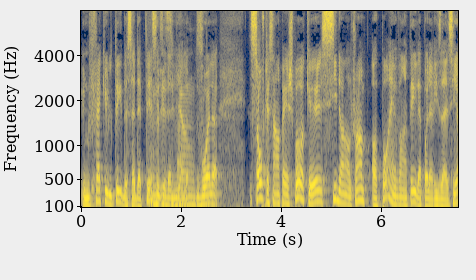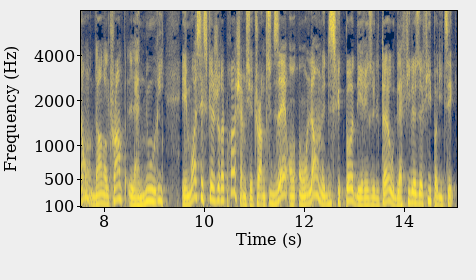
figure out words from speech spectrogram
une faculté de s'adapter à ces événements-là. Voilà. Sauf que ça n'empêche pas que si Donald Trump a pas inventé la polarisation, Donald Trump la nourrit. Et moi, c'est ce que je reproche à M. Trump. Tu disais, on, on, là, on ne discute pas des résultats ou de la philosophie politique.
